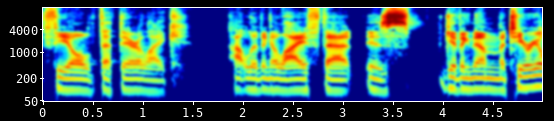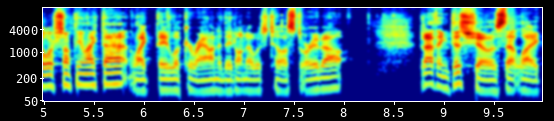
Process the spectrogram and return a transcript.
feel that they're like not living a life that is giving them material or something like that. Like they look around and they don't know what to tell a story about. But I think this shows that like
